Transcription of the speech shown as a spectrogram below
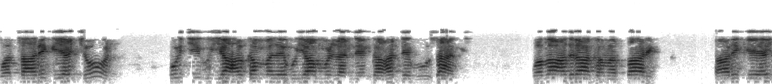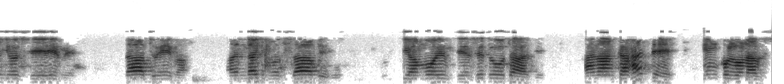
والطارق يجون بوسامي وما ادراك ما الطارق؟ طارق ان يسيهم لا تهيما النجم الثاقب يا موهم تنسدو تاتي انا حد ان كل نفس.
